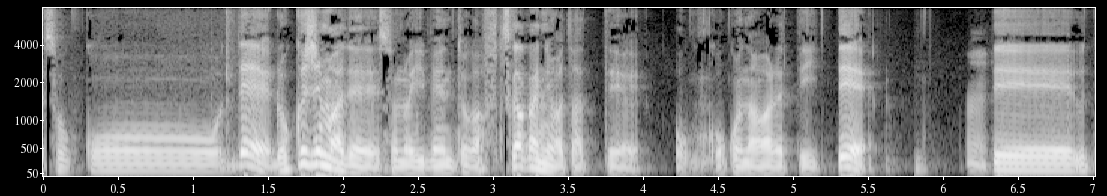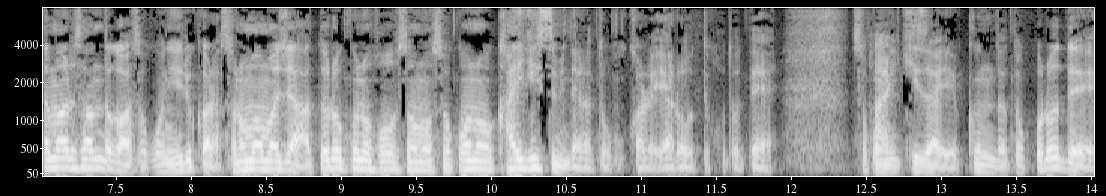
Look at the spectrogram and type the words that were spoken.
そこで6時までそのイベントが2日間にわたって行われていて、うん、で、歌丸さんとかはそこにいるから、そのままじゃあ、アトロクの放送もそこの会議室みたいなとこからやろうってことで、そこに機材を組んだところで、はい、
